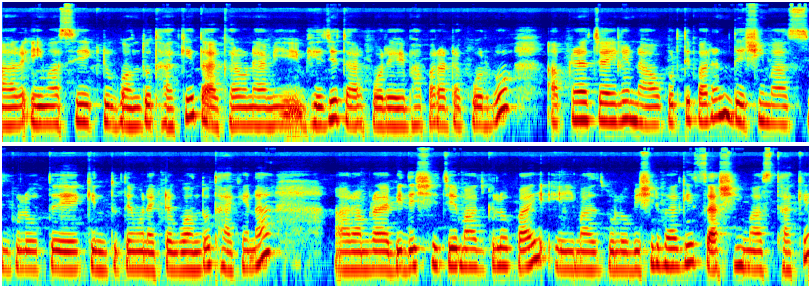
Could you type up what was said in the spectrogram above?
আর এই মাছে একটু গন্ধ থাকে, তার কারণে আমি ভেজে তারপরে ভাপারাটা করব। আপনারা চাইলে নাও করতে পারেন, দেশি মাছগুলোতে কিন্তু তেমন একটা গন্ধ থাকে না। আর আমরা বিদেশে যে মাছগুলো পাই, এই মাছগুলো বেশিরভাগই চাষি মাছ থাকে।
